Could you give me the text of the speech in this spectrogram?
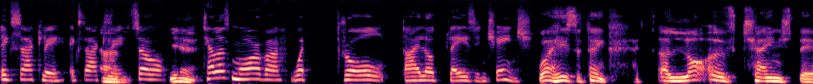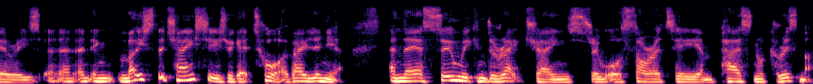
exactly exactly um, so yeah tell us more about what role dialogue plays in change? Well, here's the thing a lot of change theories, uh, and, and, and, most of the change theories we get taught are very linear, and they assume we can direct change through authority and personal charisma.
